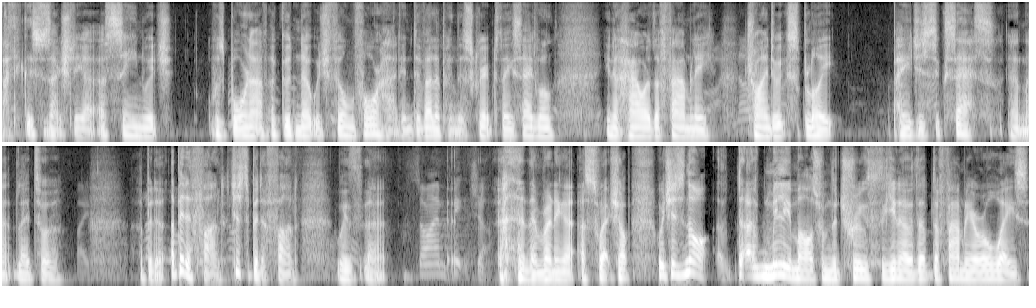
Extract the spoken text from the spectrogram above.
I think this was actually a, a scene which was born out of a good note which Film 4 had in developing the script. They said, well, you know, how are the family trying to exploit Paige's success? And that led to a, a bit of a bit of fun, just a bit of fun with uh, them running a, a sweatshop, which is not a million miles from the truth. You know, the, the family are always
